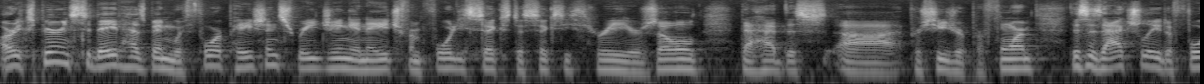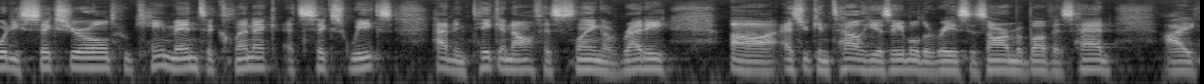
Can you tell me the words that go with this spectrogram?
Our experience to date has been with four patients ranging in age from 46 to 63 years old that had this uh, procedure performed. This is actually the 46 year old who came into clinic at six weeks, having taken off his sling already. Uh, as you can tell, he is able to raise his arm above his head. I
